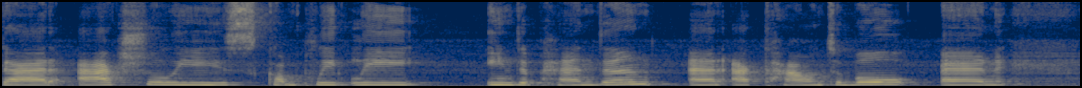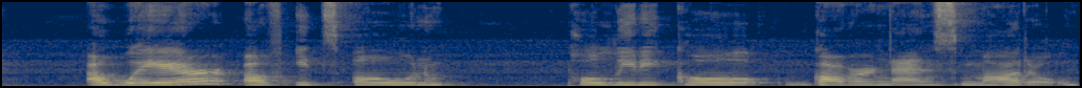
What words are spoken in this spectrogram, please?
that actually is completely independent and accountable and aware of its own political governance model.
